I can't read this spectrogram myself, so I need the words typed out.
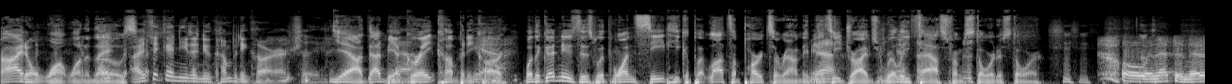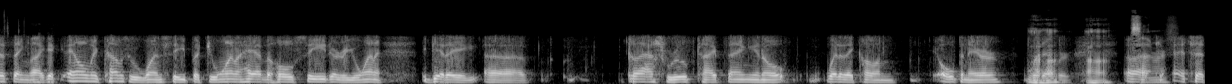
I don't want one of those. I think I need a new company car, actually. Yeah, that'd be Yeah. a great company Yeah. car. Well, the good news is with one seat, he could put lots of parts around him as he drives really fast from store to store. Oh, and that's another thing. Like it only comes with one seat, but you want to have the whole seat, or you want to get a uh, glass roof type thing. You know, what do they call them? Open air, whatever. uh-huh. Uh, Sunroof. that's a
